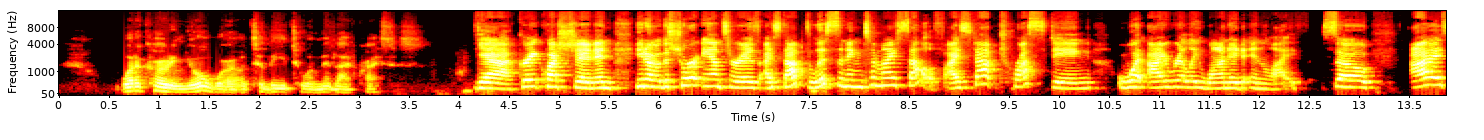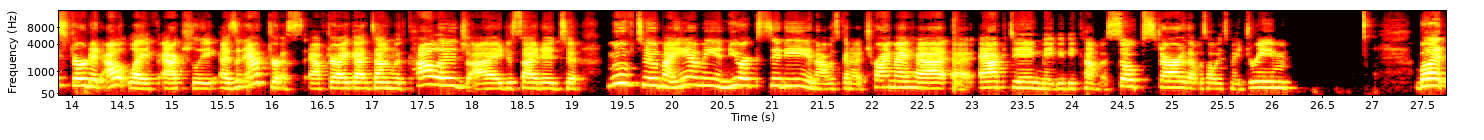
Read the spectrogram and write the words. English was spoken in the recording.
What occurred in your world to lead to a midlife crisis? Yeah, great question. And, you know, the short answer is I stopped listening to myself. I stopped trusting what I really wanted in life. So, I started out life actually as an actress. After I got done with college, I decided to move to Miami and New York City, and I was going to try my hat at acting, maybe become a soap star. That was always my dream. But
